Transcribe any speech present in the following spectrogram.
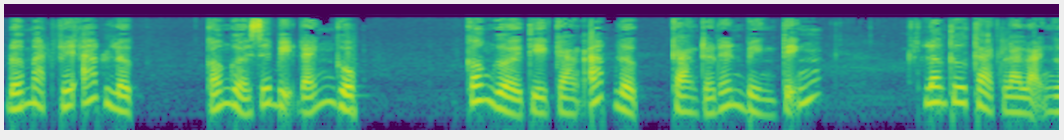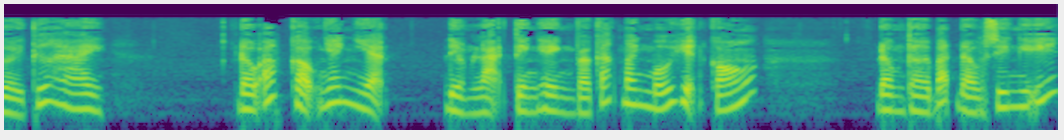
đối mặt với áp lực, có người sẽ bị đánh gục. Có người thì càng áp lực càng trở nên bình tĩnh. Lâm thu thạch là loại người thứ hai. Đầu óc cậu nhanh nhẹn, điểm lại tình hình và các manh mối hiện có. Đồng thời bắt đầu suy nghĩ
